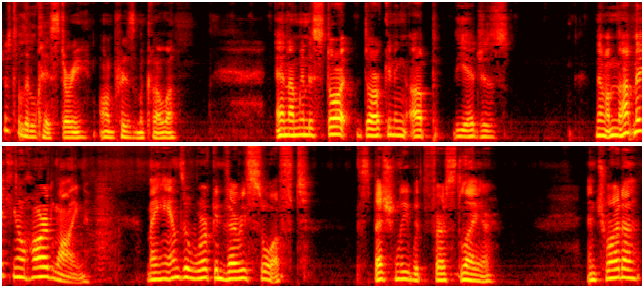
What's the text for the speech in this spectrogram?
Just a little history on Prismacolor. And I'm going to start darkening up the edges. Now, I'm not making a hard line. My hands are working very soft, especially with first layer. And try to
